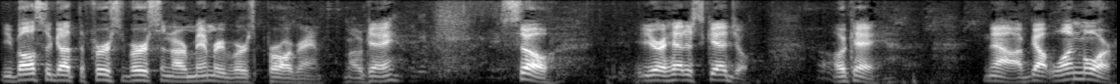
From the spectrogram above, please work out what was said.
You've also got the first verse in our memory verse program, okay? So, you're ahead of schedule. Okay, now I've got one more.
